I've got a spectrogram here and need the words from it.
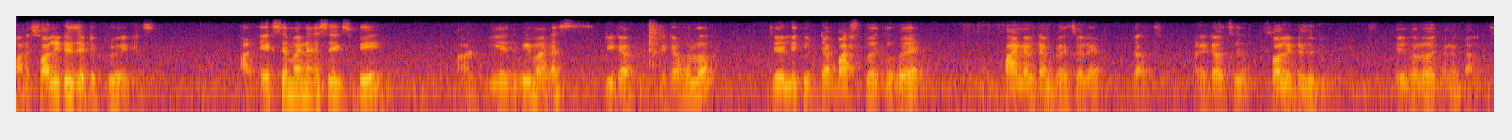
মানে সলিডে যেটুকু রয়ে গেছে। আর X A minus X B আর টিএসবি মাইনাস টিডাব্লিউ এটা হলো যে লিকুইডটা বাষ্পায়িত হয়ে ফাইনাল টেম্পারেচারে যাচ্ছে। আর এটা হচ্ছে সলিডে যেটুকু। এই হলো এখানে ব্যালেন্স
